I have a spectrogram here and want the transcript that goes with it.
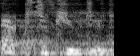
Executed.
